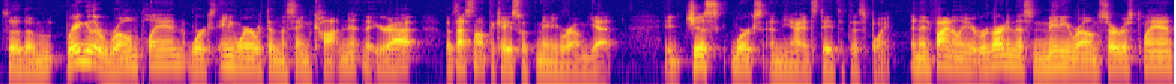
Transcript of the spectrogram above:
So the regular roam plan works anywhere within the same continent that you're at, but that's not the case with mini roam yet. It just works in the United States at this point. And then finally, regarding this mini roam service plan,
